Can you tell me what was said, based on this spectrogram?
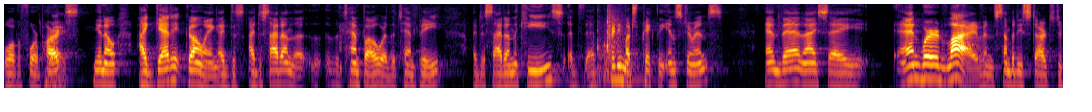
all the four parts. You know, I get it going. I, des- I decide on the, the tempo or the tempi. I decide on the keys. I, I pretty much pick the instruments. And then I say, and we're live, and somebody starts to.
